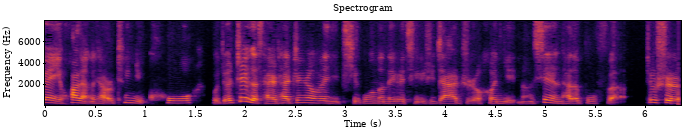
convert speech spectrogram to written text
愿意花两个小时听你哭，我觉得这个才是他真正为你提供的那个情绪价值和你能信任他的部分。就是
